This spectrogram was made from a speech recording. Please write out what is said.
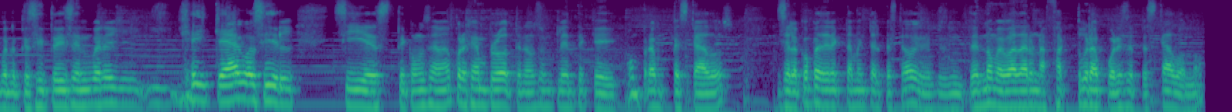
bueno, que sí te dicen, bueno, ¿y, qué hago si el, si este, ¿cómo se llama? Por ejemplo, tenemos un cliente que compra pescados y se lo compra directamente al pescado y pues, no me va a dar una factura por ese pescado, ¿no?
